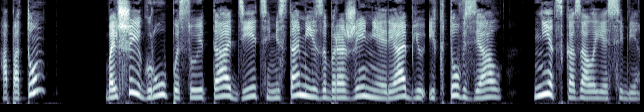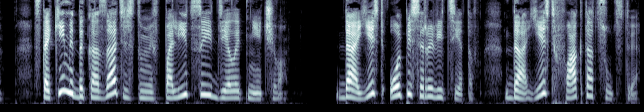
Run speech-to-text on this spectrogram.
А потом большие группы, суета, дети, местами изображения, рябью и кто взял. Нет, сказала я себе. С такими доказательствами в полиции делать нечего. Да, есть опись раритетов. Да, есть факт отсутствия.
